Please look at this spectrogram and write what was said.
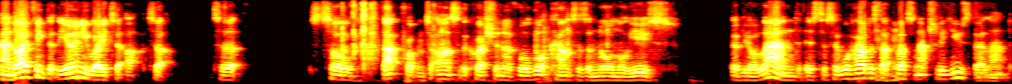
And I think that the only way to to to solve that problem, to answer the question of well, what counts as a normal use of your land, is to say, well, how does that mm -hmm. person actually use their land?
